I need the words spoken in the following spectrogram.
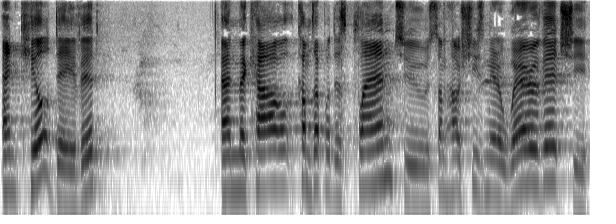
and kill David. And Michal comes up with this plan to somehow she's made aware of it. She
